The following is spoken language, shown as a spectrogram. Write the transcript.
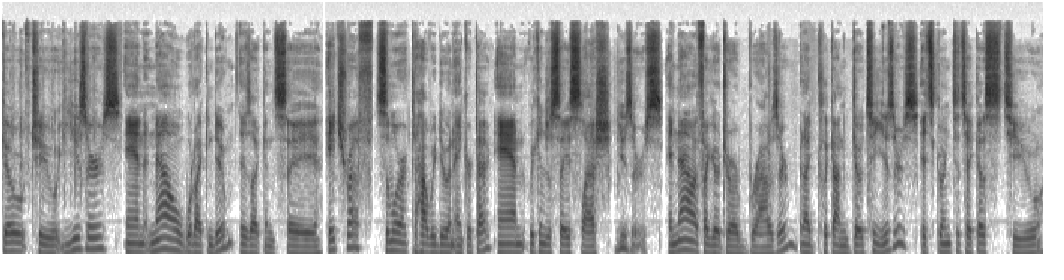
go to users. And now what I can do is I can say href, similar to how we do an anchor tag, and we can just say slash users. And now if I go to our browser and I click on go to users, it's going to take us to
